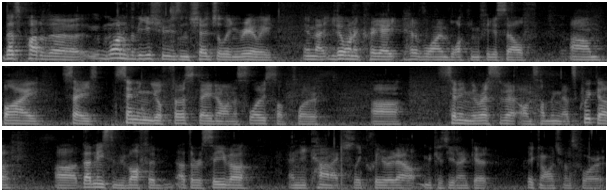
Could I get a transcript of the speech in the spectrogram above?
that's part of the one of the issues in scheduling really, in that you don't want to create head of line blocking for yourself um, by say sending your first data on a slow subflow, uh, sending the rest of it on something that's quicker. Uh, that needs to be buffered at the receiver, and you can't actually clear it out because you don't get acknowledgements for it.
